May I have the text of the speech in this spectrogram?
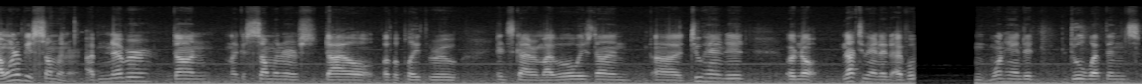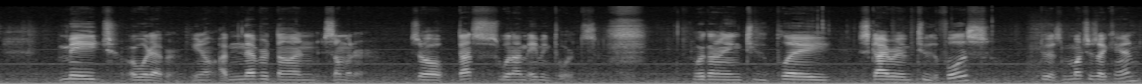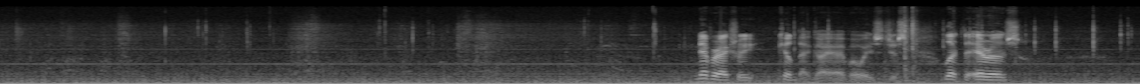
I want to be a summoner. I've never done, like, a summoner style of a playthrough in Skyrim. I've always done, uh, two-handed, or no, not two-handed, I've one-handed, dual weapons, mage, or whatever. You know, I've never done summoner. So that's what I'm aiming towards. We're going to play Skyrim to the fullest, do as much as I can. Never actually killed that guy, I've always just let the arrows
